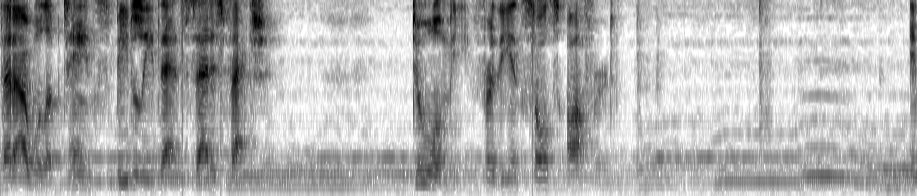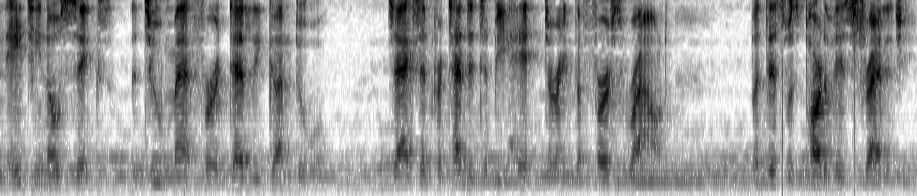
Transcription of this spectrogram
that I will obtain speedily that satisfaction. Duel me for the insults offered. In 1806, the two met for a deadly gun duel. Jackson pretended to be hit during the first round, but this was part of his strategy.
